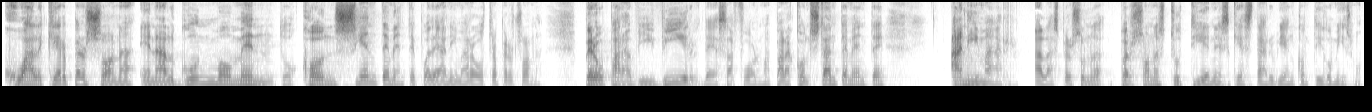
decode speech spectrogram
cualquier persona en algún momento conscientemente puede animar a otra persona, pero para vivir de esa forma, para constantemente animar a las personas, personas tú tienes que estar bien contigo mismo.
